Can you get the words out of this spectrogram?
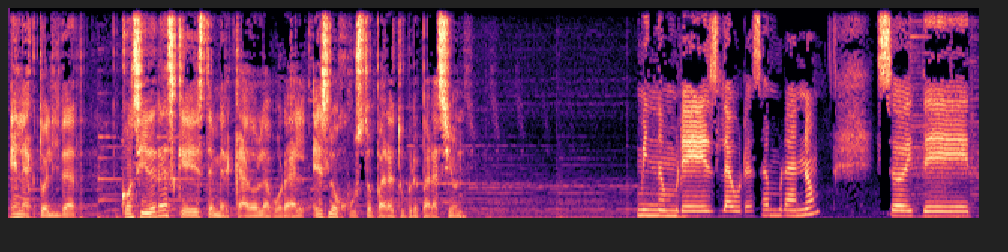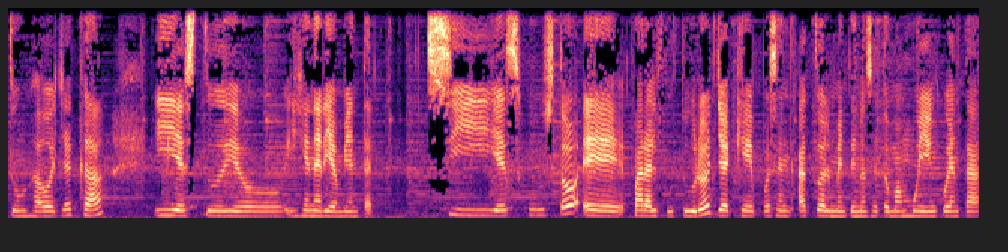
En la actualidad, ¿consideras que este mercado laboral es lo justo para tu preparación? Mi nombre es Laura Zambrano, soy de Tunja, Boyacá y estudio ingeniería ambiental. Sí es justo eh, para el futuro, ya que pues actualmente no se toma muy en cuenta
